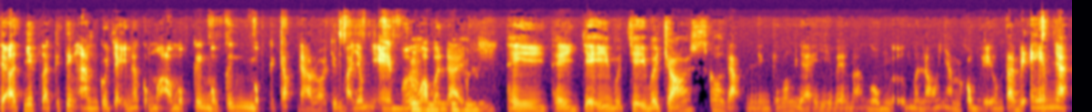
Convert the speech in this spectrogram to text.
thì ít nhất là cái tiếng Anh của chị nó cũng ở một cái một cái một cái cấp nào rồi chứ không phải giống như em mới Ừ qua bên ừ đây hử. thì thì chị chị với Josh có gặp những cái vấn đề gì về mà ngôn ngữ mà nói nhau mà không hiểu không? Tại vì em nha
